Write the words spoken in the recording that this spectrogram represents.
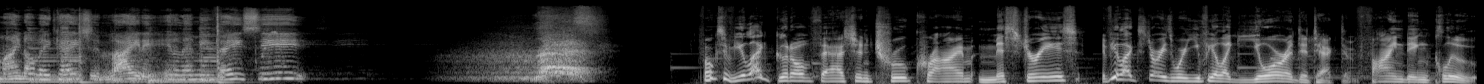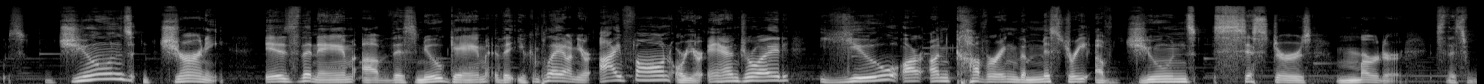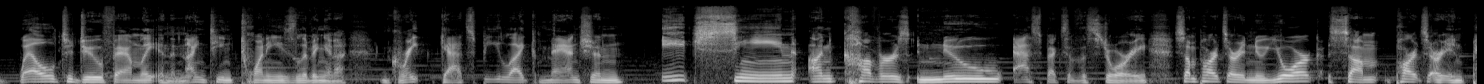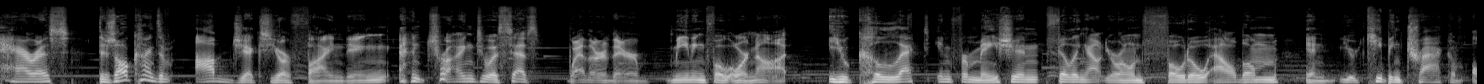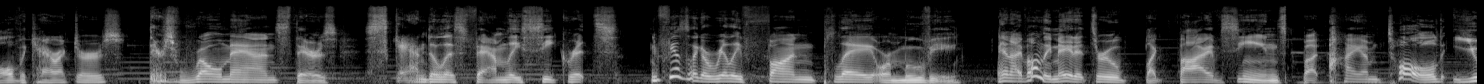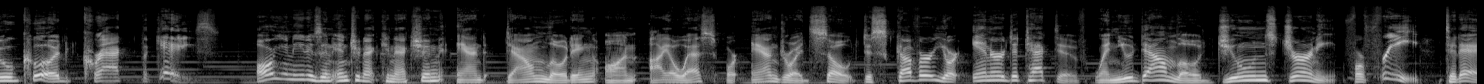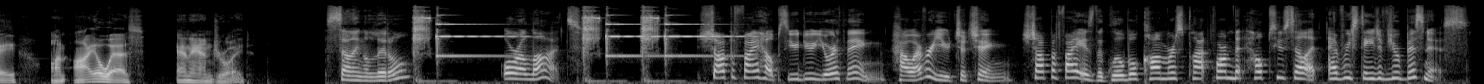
mind on vacation. Light it and let me face it. Folks, if you like good old fashioned true crime mysteries, if you like stories where you feel like you're a detective finding clues, June's Journey is the name of this new game that you can play on your iPhone or your Android. You are uncovering the mystery of June's sister's murder. It's this well to do family in the 1920s living in a great Gatsby like mansion each scene uncovers new aspects of the story. Some parts are in New York, some parts are in Paris. There's all kinds of objects you're finding and trying to assess whether they're meaningful or not. You collect information, filling out your own photo album, and you're keeping track of all the characters. There's romance, there's scandalous family secrets. It feels like a really fun play or movie. And I've only made it through like five scenes, but I am told you could crack the case. All you need is an internet connection and downloading on iOS or Android. So discover your inner detective when you download June's Journey for free today on iOS and Android. Selling a little or a lot? Shopify helps you do your thing, however you cha-ching. Shopify is the global commerce platform that helps you sell at every stage of your business.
